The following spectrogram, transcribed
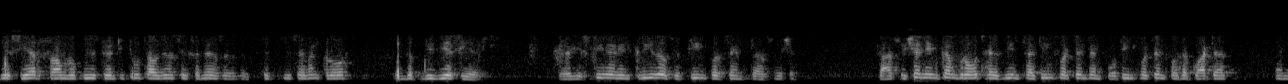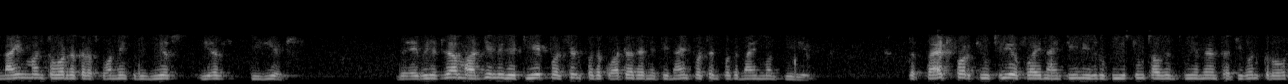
this year from rupees 22,667 crore in the previous year, registering an increase of 15% transmission. Transmission income growth has been 13% and 14% for the quarter and nine months over the corresponding previous year periods. The EBITDA margin is 88% for the quarter and 89% for the nine-month period. The PAT for Q3 FY19 is rupees 2,331 crore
